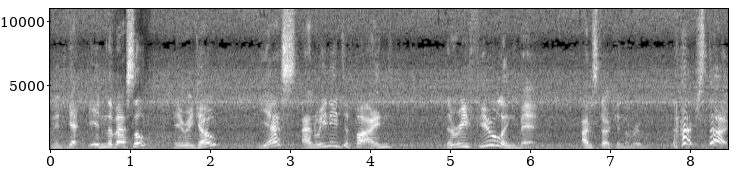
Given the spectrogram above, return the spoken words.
We need to get in the vessel. Here we go. Yes, and we need to find the refueling bit. I'm stuck in the room. I'm stuck.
